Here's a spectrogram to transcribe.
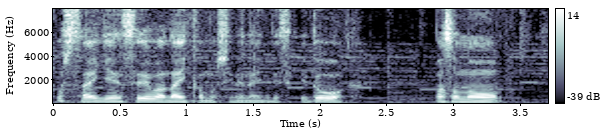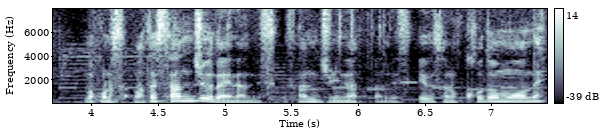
少し再現性はないかもしれないんですけど、まあ、その、まあ、この、私30代なんですけど、30になったんですけど、その子供をね、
